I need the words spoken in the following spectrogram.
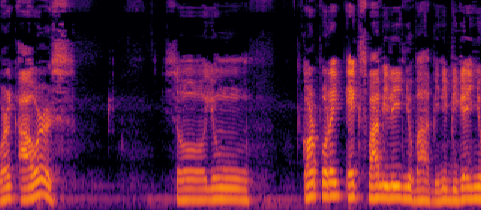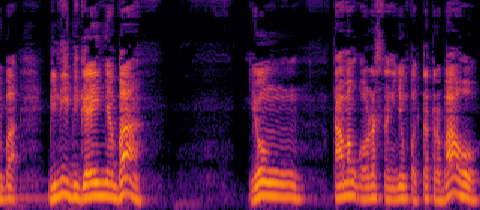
work hours. So yung corporate X family nyo ba, binibigay nyo ba, binibigay niya ba yung tamang oras ng inyong pagtatrabaho?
